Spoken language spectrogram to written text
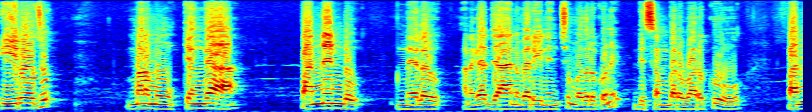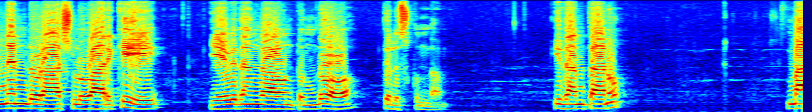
ఈరోజు మనము ముఖ్యంగా పన్నెండు నెలలు అనగా జనవరి నుంచి మొదలుకొని డిసెంబర్ వరకు పన్నెండు రాశుల వారికి ఏ విధంగా ఉంటుందో తెలుసుకుందాం. ఇదంతాను మా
